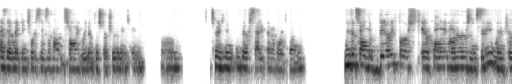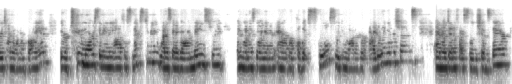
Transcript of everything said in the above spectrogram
as they're making choices about installing green infrastructure to maintain um, to maintain their site and avoid flooding. We've installed the very first air quality monitors in the city, one in Kerrytown and one in Bryant. There are two more sitting in the office next to me. One is going to go on Main Street and one is going in an Ann Arbor public school so we can monitor idling emissions and identify solutions there.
